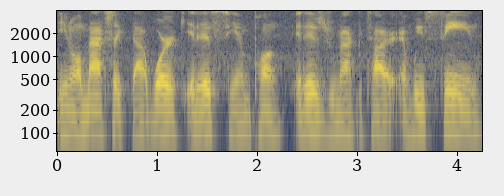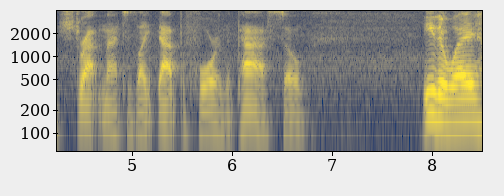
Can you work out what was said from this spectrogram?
you know, a match like that work, it is CM Punk, it is Drew McIntyre, and we've seen strap matches like that before in the past. So either way,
